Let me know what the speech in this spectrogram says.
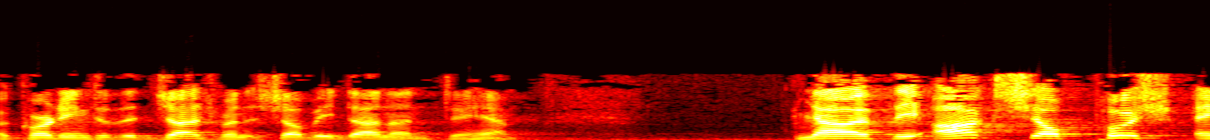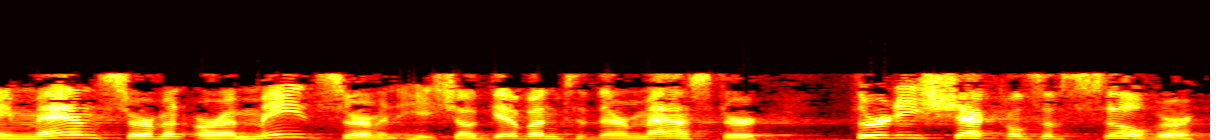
according to the judgment, it shall be done unto him. Now, if the ox shall push a manservant or a maidservant, he shall give unto their master thirty shekels of silver,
